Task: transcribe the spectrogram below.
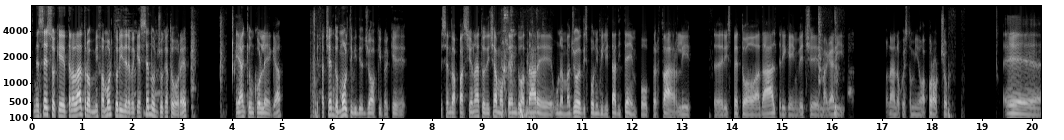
Nel senso che, tra l'altro, mi fa molto ridere perché essendo un giocatore e anche un collega, e facendo molti videogiochi perché essendo appassionato, diciamo, tendo a dare una maggiore disponibilità di tempo per farli eh, rispetto ad altri che invece magari non hanno questo mio approccio. Eh,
